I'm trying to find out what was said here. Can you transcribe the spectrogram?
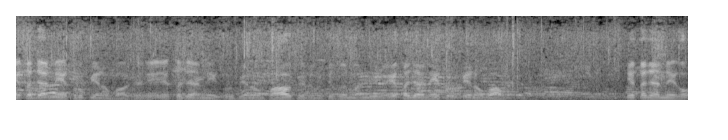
એક હજાર ને એક રૂપિયાનો ભાવ છે એક હજાર ને એક રૂપિયાનો ભાવ છે. તમે માંડવીનો એક હજાર ને એક રૂપિયાનો ભાવ. એક હજાર ને એકો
